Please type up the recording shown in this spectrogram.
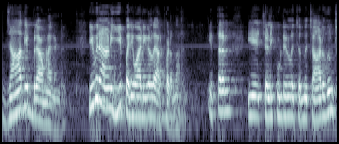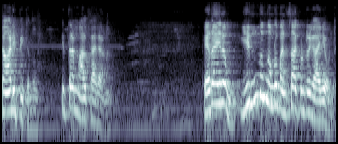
ജാതി ബ്രാഹ്മണനുണ്ട്. ഇവരാണ് ഈ പരിപാടികളിൽ ഏർപ്പെടുന്നത്. ഇത്തരം ഈ ചെളിക്കുണ്ടികളിൽ ചെന്ന് ചാടുന്നതും ചാടിപ്പിക്കുന്നതും ഇത്തരം ആൾക്കാരാണ്. ഏതായാലും ഇന്നും നമ്മൾ മനസ്സിലാക്കേണ്ട ഒരു കാര്യമുണ്ട്.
